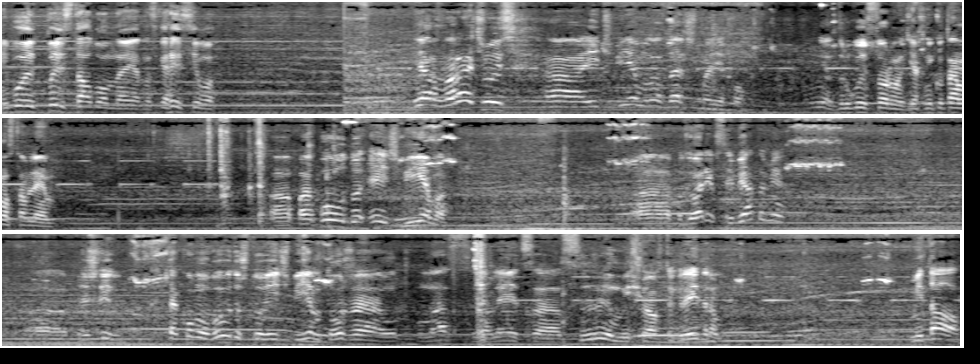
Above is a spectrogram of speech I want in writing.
И будет пыль столбом наверное скорее всего. Я разворачиваюсь а HPM у нас дальше поехал. Нет в другую сторону технику там оставляем. А, по поводу HBM а, поговорив с ребятами пришли к такому выводу, что HBM тоже у нас является сырым еще автогрейдером. Металл,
